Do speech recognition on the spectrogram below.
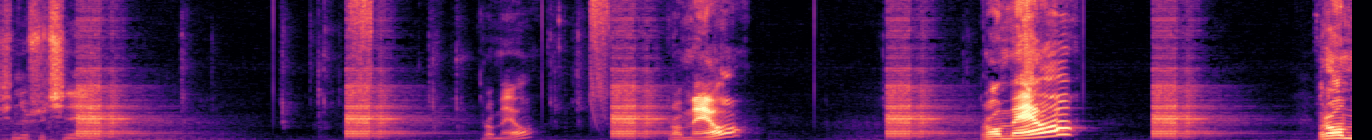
Și nu știu cine e. Romeo? Romeo? Romeo? Rom...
